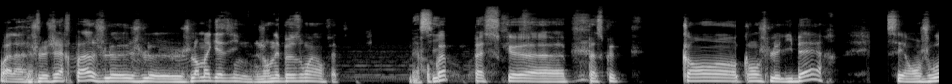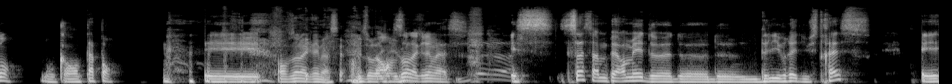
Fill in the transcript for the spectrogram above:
Voilà, je le gère pas, je le, je le, je l'emmagasine. J'en ai besoin, en fait. Merci. Pourquoi? Parce que, euh, parce que quand, quand je le libère, c'est en jouant, donc en tapant. Et En faisant la grimace. En faisant la en faisant la grimace. grimace. Et ça, ça me permet de, de, de délivrer du stress. Et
